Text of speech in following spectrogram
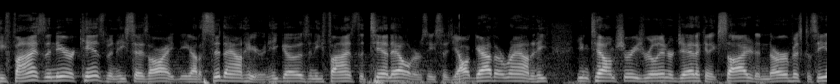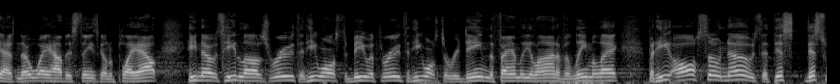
He finds the nearer kinsman. He says, All right, you got to sit down here. And he goes and he finds the 10 elders. He says, Y'all gather around. And he, you can tell, I'm sure he's really energetic and excited and nervous because he has no way how this thing's going to play out. He knows he loves Ruth and he wants to be with Ruth and he wants to redeem the family line of Elimelech. But he also knows that this, this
